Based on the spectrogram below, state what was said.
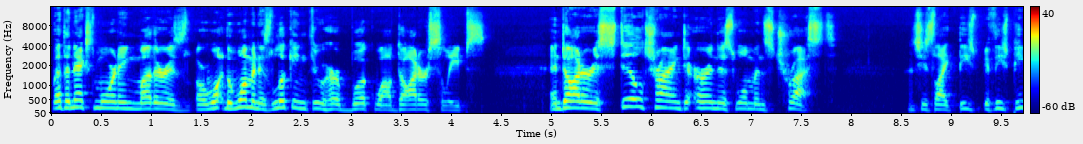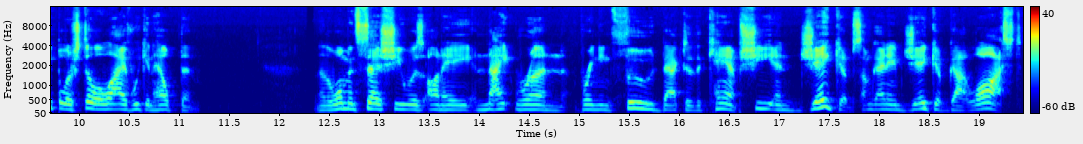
but the next morning, mother is or the woman is looking through her book while daughter sleeps, and daughter is still trying to earn this woman's trust. And she's like, "These if these people are still alive, we can help them." And the woman says she was on a night run bringing food back to the camp. She and Jacob, some guy named Jacob, got lost.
